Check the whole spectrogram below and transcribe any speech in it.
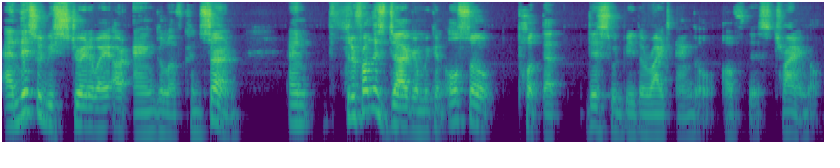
And this would be straight away our angle of concern. And through, from this diagram, we can also put that this would be the right angle of this triangle.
